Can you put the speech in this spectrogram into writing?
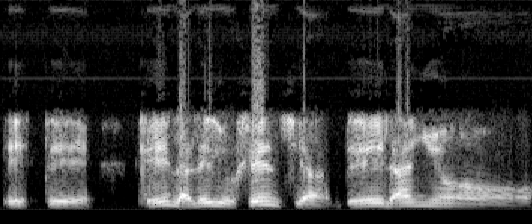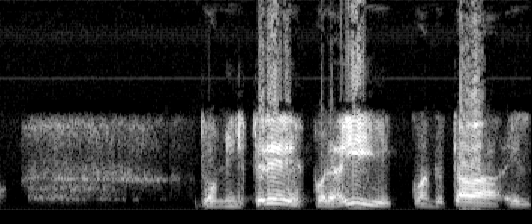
este, que en la ley de urgencia del año 2003, por ahí, cuando estaba el,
